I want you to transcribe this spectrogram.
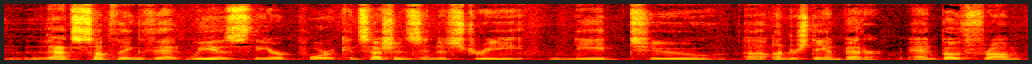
that's something that we as the airport concessions industry need to uh, understand better. And both from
